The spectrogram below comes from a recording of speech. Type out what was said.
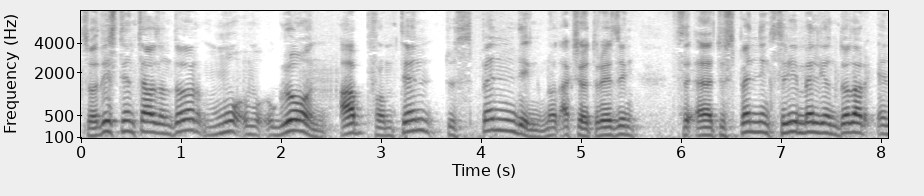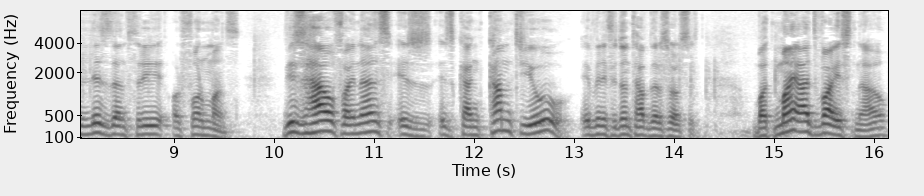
So this ten thousand dollar grown up from ten to spending, not actually raising, uh, to spending three million dollar in less than three or four months. This is how finance is, is can come to you even if you don't have the resources. But my advice now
